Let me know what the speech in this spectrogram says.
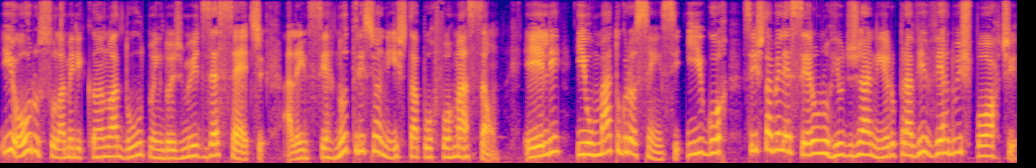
e ouro sul-americano adulto em 2017, além de ser nutricionista por formação. Ele e o mato-grossense Igor se estabeleceram no Rio de Janeiro para viver do esporte.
